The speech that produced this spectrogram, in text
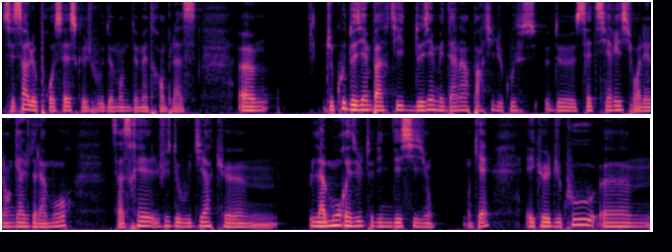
C'est ça le process que je vous demande de mettre en place. Euh, du coup deuxième partie deuxième et dernière partie du coup de cette série sur les langages de l'amour ça serait juste de vous dire que hum, l'amour résulte d'une décision. ok? Et que du coup, euh,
